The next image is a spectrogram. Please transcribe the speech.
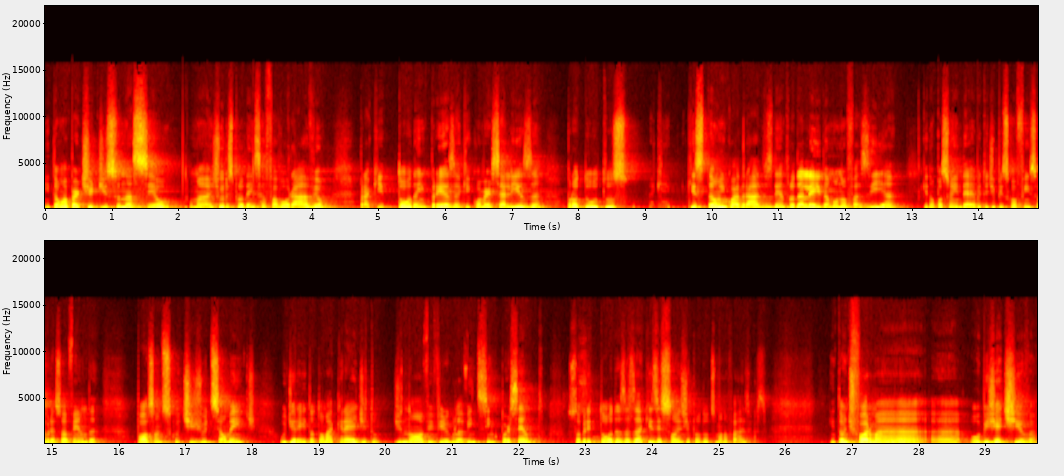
Então, a partir disso nasceu uma jurisprudência favorável para que toda empresa que comercializa produtos que estão enquadrados dentro da lei da monofasia, que não possuem débito de piscofins sobre a sua venda, possam discutir judicialmente o direito a tomar crédito de 9,25% sobre todas as aquisições de produtos monofásicos. Então, de forma uh, objetiva,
